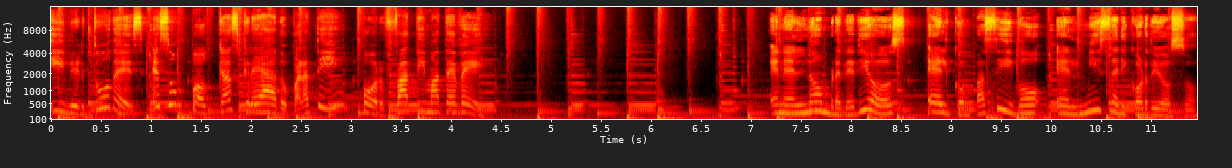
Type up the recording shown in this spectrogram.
Y Virtudes es un podcast creado para ti por Fátima TV. En el nombre de Dios, el compasivo, el misericordioso.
